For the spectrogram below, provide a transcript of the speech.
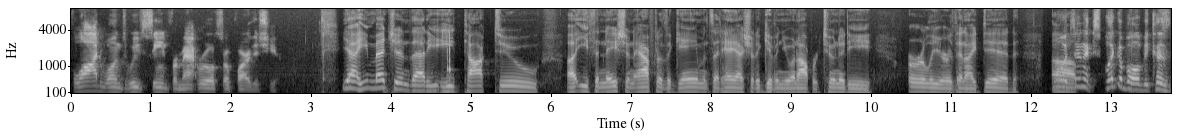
flawed ones we've seen for Matt Rhule so far this year. Yeah, he mentioned that he, he talked to uh, Ethan Nation after the game and said, "Hey, I should have given you an opportunity earlier than I did." Well, it's uh, inexplicable because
